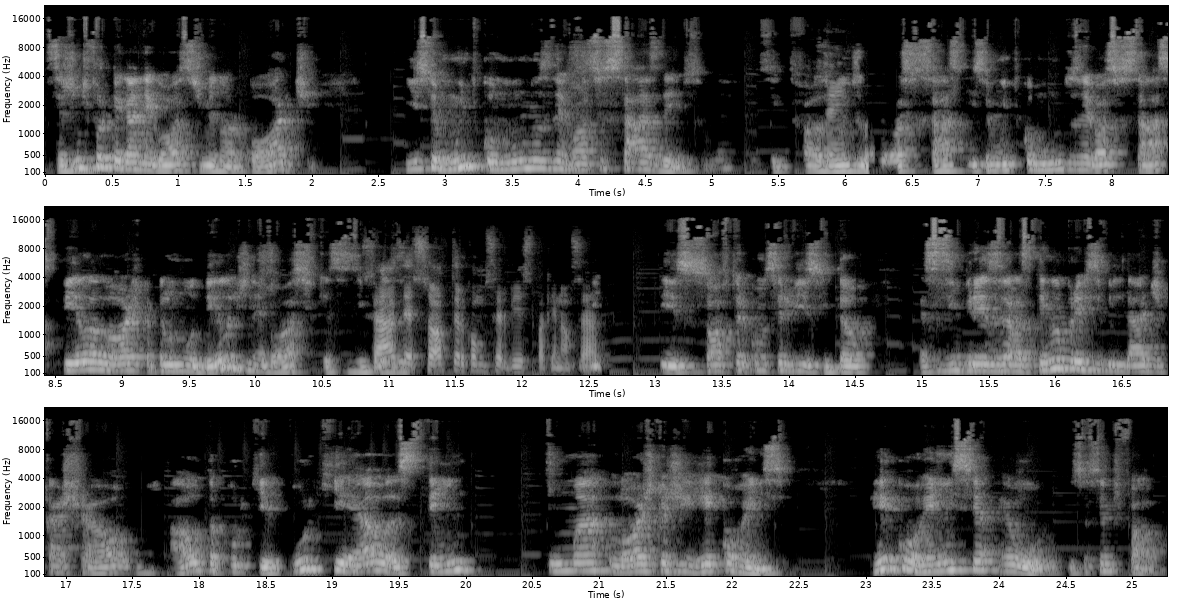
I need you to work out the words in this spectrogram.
se a gente for pegar negócios de menor porte, isso é muito comum nos negócios SaaS, Davidson. Né? Eu sei que tu fala muito dos negócios SaaS, isso é muito comum dos negócios SaaS pela lógica, pelo modelo de negócio que essas empresas... SaaS é software como serviço, para quem não sabe. Isso, software como serviço. Então, essas empresas elas têm uma previsibilidade de caixa alta, por quê? Porque elas têm uma lógica de recorrência. Recorrência é ouro, isso eu sempre falo.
